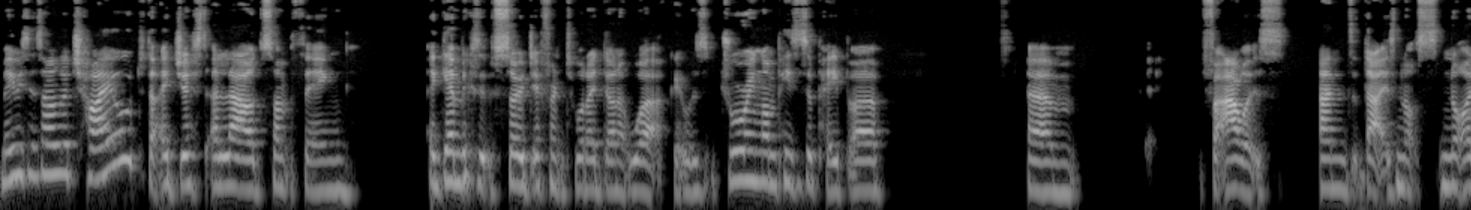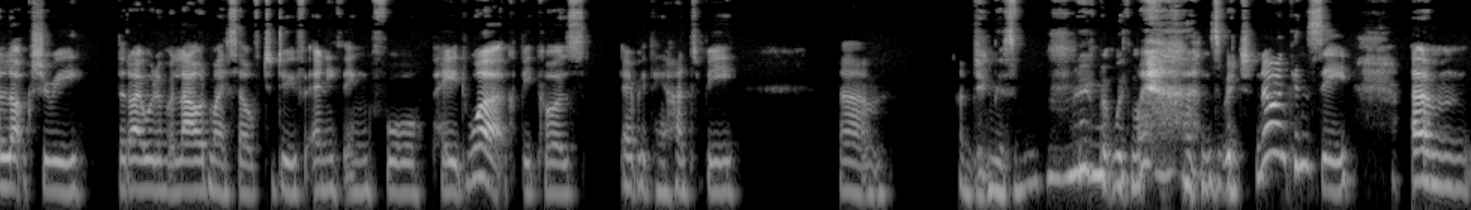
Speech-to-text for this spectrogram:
maybe since I was a child, that I just allowed something. Again, because it was so different to what I'd done at work. It was drawing on pieces of paper um, for hours, and that is not not a luxury that I would have allowed myself to do for anything for paid work because everything had to be. Um, I'm doing this movement with my hands, which no one can see. Um,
